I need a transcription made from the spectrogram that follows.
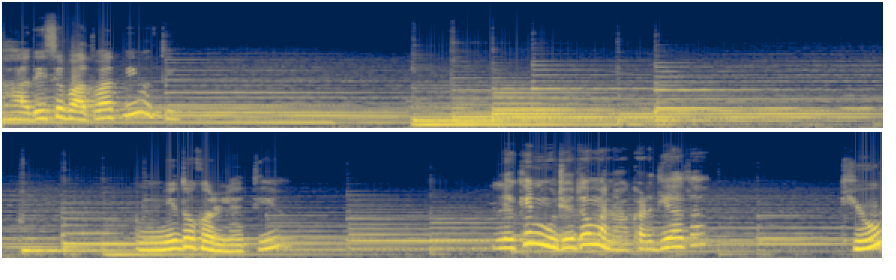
ہادی سے بات بات نہیں ہوتی؟ امی تو کر لیتی ہے لیکن مجھے تو منع کر دیا تھا۔ کیوں؟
